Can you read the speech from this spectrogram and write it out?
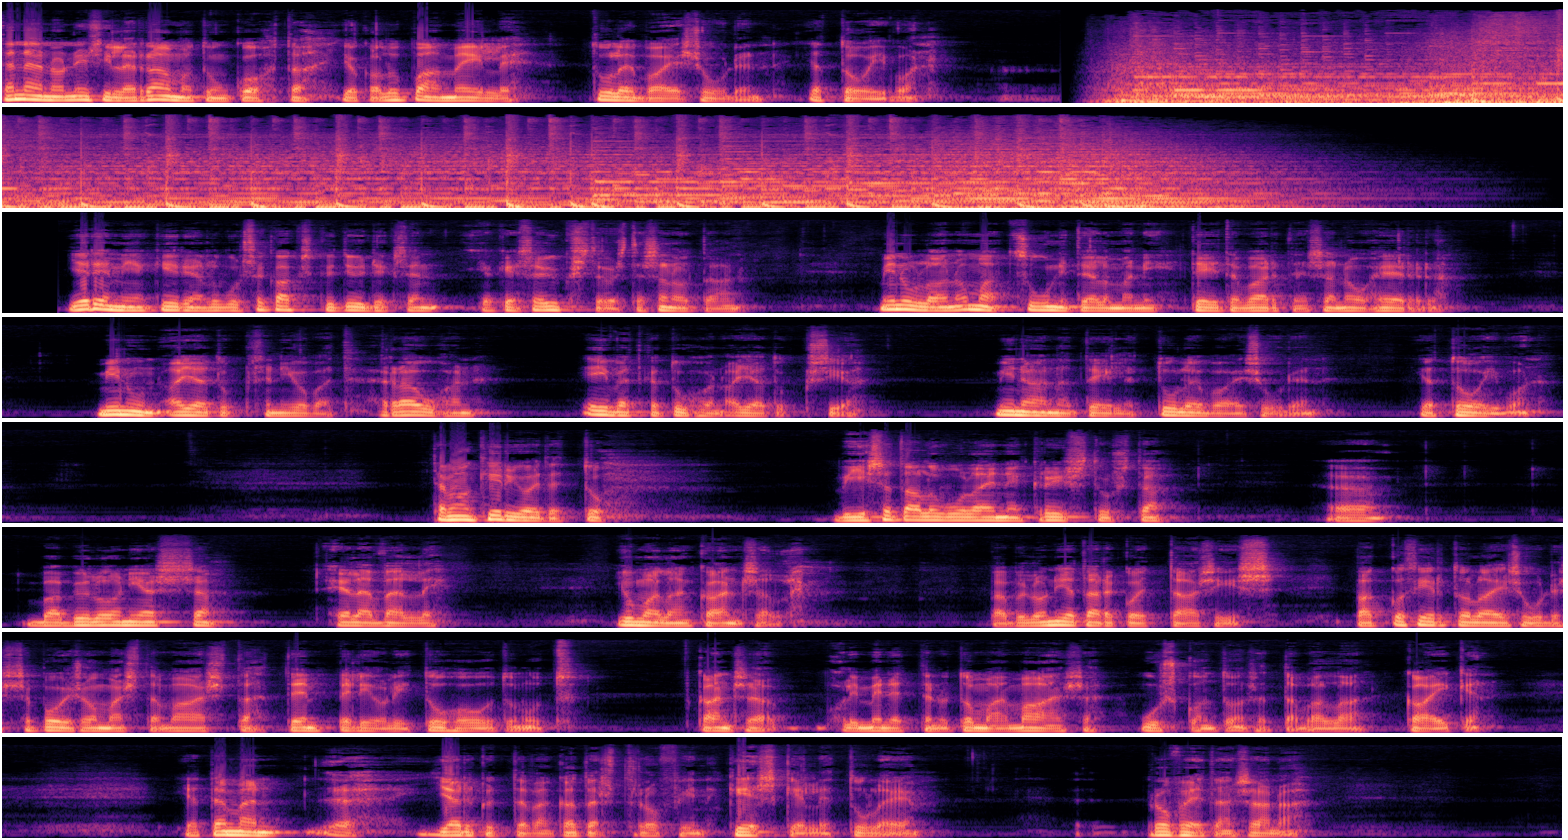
Tänään on esillä raamatun kohta, joka lupaa meille tulevaisuuden ja toivon. Jeremian kirjan luvussa 29 ja kesä 11 sanotaan, Minulla on omat suunnitelmani teitä varten, sanoo Herra. Minun ajatukseni ovat rauhan, eivätkä tuhon ajatuksia. Minä annan teille tulevaisuuden ja toivon. Tämä on kirjoitettu 500-luvulla ennen Kristusta Babyloniassa elävälle Jumalan kansalle. Babylonia tarkoittaa siis pakkosiirtolaisuudessa pois omasta maasta, temppeli oli tuhoutunut, kansa oli menettänyt oman maansa, uskontonsa tavallaan kaiken. Ja tämän järkyttävän katastrofin keskelle tulee profeetan sana –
